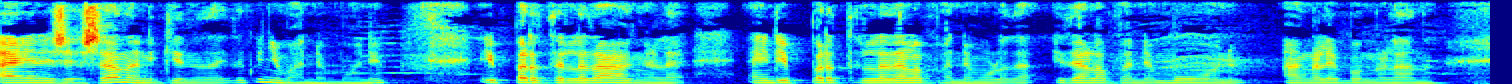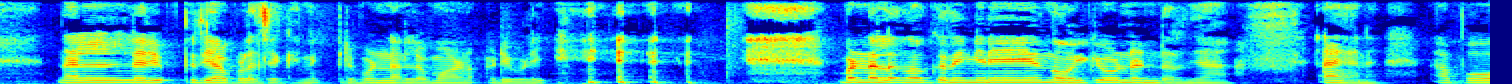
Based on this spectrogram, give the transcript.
അതിന് ശേഷമാണ് നിൽക്കുന്നത് ഇത് കുഞ്ഞുമാന്റെ മോനും. ഇപ്പുറത്തുള്ളത് ആങ്ങളെ. അതിന്റെ ഇപ്പുറത്തുള്ളത് ഇളപ്പന്റെ മോൾ ഇത് ഇളപ്പന്റെ മോനും ആങ്ങളെയും പെങ്ങളാണ്. നല്ലൊരു പുതിയ ചെക്കന്. ഒരു പെണ്ണെല്ലാം വേണം. അടിപൊളി. പെണ്ണെല്ലാം നോക്കുന്ന ഇങ്ങനെ നോക്കിക്കൊണ്ടുണ്ട് ഞാൻ അങ്ങനെ. അപ്പോൾ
